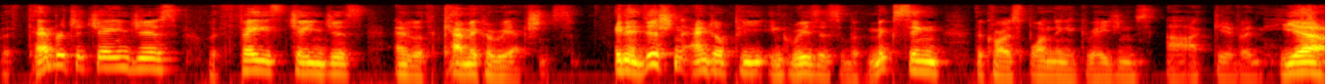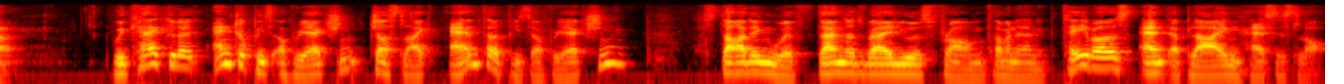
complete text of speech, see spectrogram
With temperature changes, with phase changes, and with chemical reactions. In addition, entropy increases with mixing. The corresponding equations are given here. We calculate entropies of reaction just like enthalpies of reaction, starting with standard values from thermodynamic tables and applying Hess's law.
